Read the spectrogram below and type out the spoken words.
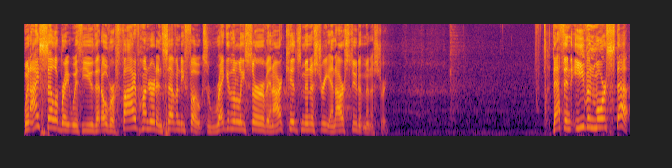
When I celebrate with you that over 570 folks regularly serve in our kids' ministry and our student ministry, that's an even more step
